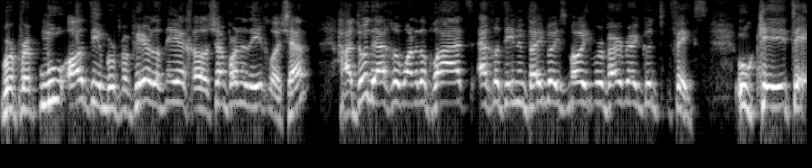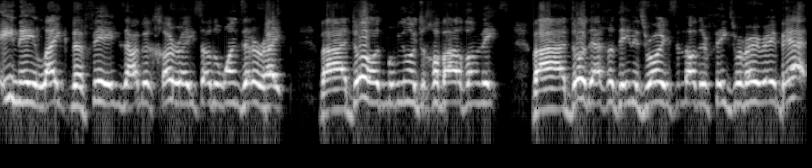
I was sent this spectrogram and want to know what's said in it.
were mu'adim were prepared of Neich Hashem front of the Eichel Hashem. Hadud Echel, one of the plots, Echel Teinim Taiva is Moed were very very good figs. Uke Teine like the figs, Abicharais are the ones that are ripe. Vadod moving along to Chaval from base. Vadod Echel Teinim is Royce and the other figs were very very bad.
